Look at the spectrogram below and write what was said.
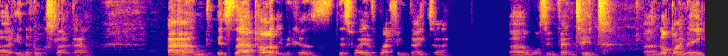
uh, in the book Slowdown. And it's there partly because this way of graphing data uh, was invented uh, not by me,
